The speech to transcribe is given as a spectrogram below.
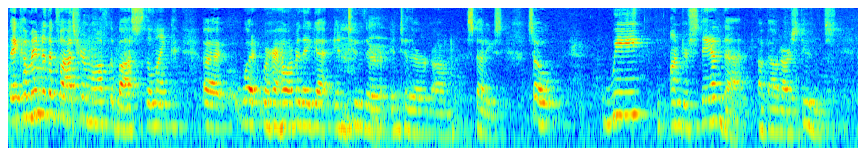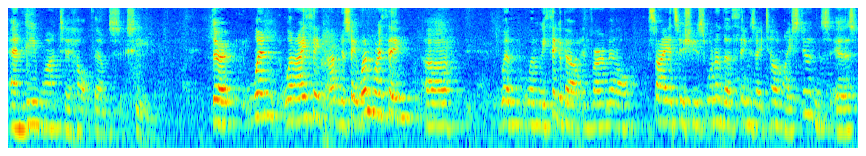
They come into the classroom off the bus, the link, uh, what, where, however they get into their, into their um, studies. So we understand that about our students, and we want to help them succeed. The, when, when I think, I'm going to say one more thing. Uh, when, when we think about environmental science issues, one of the things I tell my students is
